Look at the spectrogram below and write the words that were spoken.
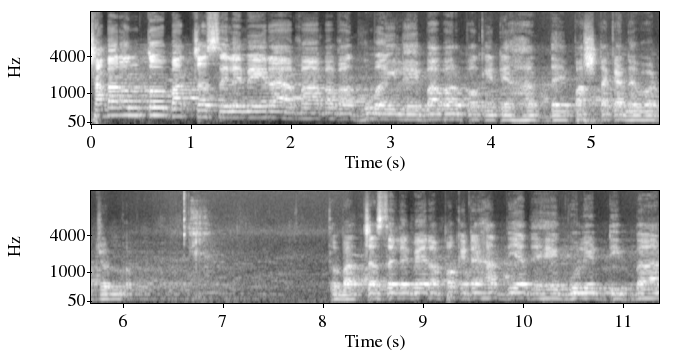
সাধারণত বাচ্চা ছেলে মেয়েরা মা বাবা ঘুমাইলে বাবার পকেটে হাত দেয় পাঁচ টাকা নেওয়ার জন্য। তো বাচ্চা ছেলে মেয়েরা পকেটে হাত দিয়ে দেহে গুলের ডিব্বার,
